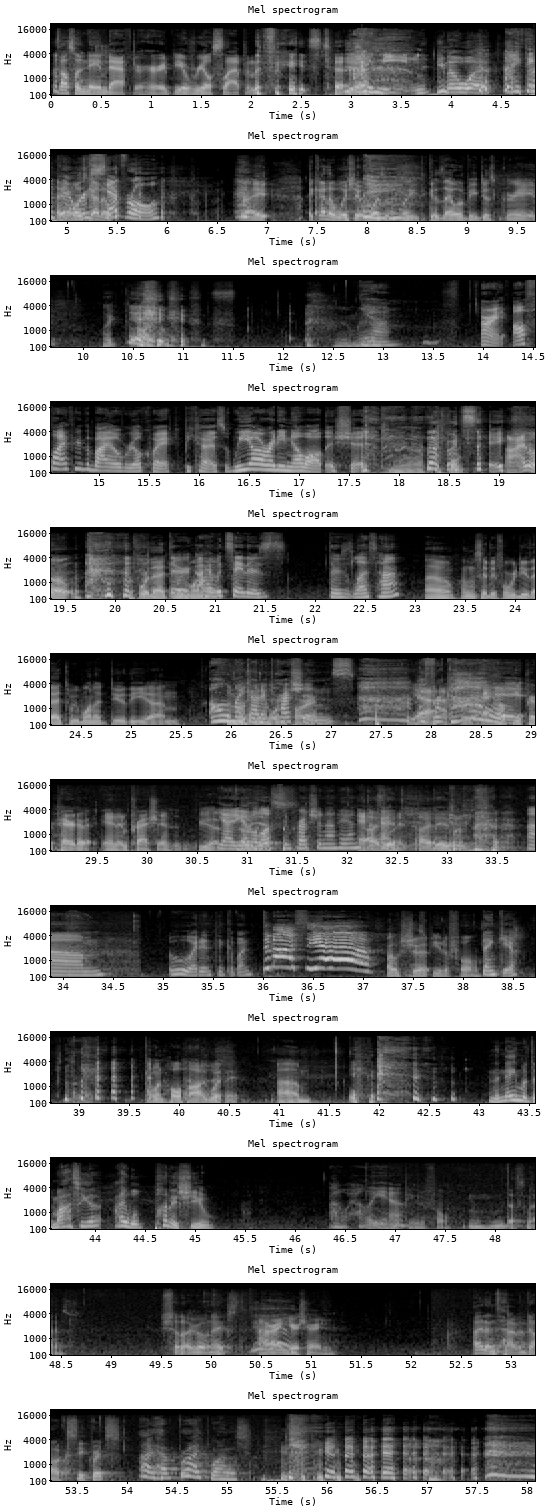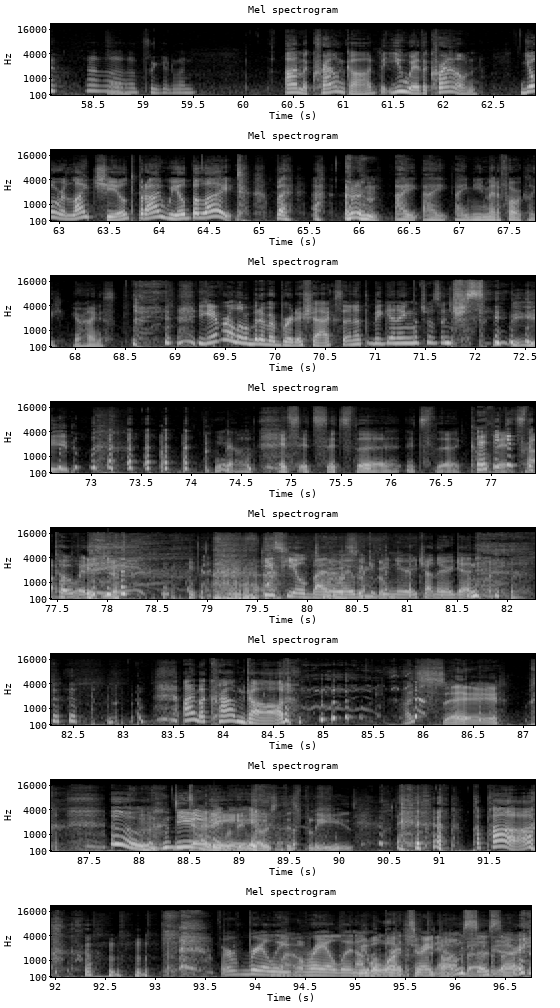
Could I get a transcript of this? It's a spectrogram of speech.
it's also named after her. It'd be a real slap in the face. To, Yeah. I mean, You know what? I think I there were kinda- several. Right? I kind of wish it wasn't linked because that would be just great. Like, awesome. Oh, man. Yeah. All right, I'll fly through the bio real quick because we already know all this shit. Yeah. I Before, would say I don't. before that, do we wanna, I would say there's there's less, huh? Oh, I'm gonna say before we do that, do we want to do the um? Oh the my most god, impressions. Yeah, forgot. absolutely. I hope you prepared an impression. Yeah. Yeah, do you have Oh, a Lux yes. impression on hand? Yeah, I Okay. did. I did. Um. Ooh, I didn't think of one. Demacia. Oh It's shit! beautiful. Thank you. Going whole hog with it. Um, In the name of Demacia, I will punish you. Oh hell yeah! Beautiful. Mm-hmm, that's nice. Should I go next? All right, your turn. I don't have dark secrets. I have bright ones. Oh, that's a good one. I'm a Crownguard, but you wear the crown. You're a light shield, but I wield the light. But uh, I, I, I mean metaphorically, Your Highness. You gave her a little bit of a British accent at the beginning, which was interesting. Indeed. You know, it's it's it's the it's the COVID. I think it's probably. the COVID. He's healed, by the way. the We could be near each other again. I'm a Crownguard. I say, Ooh, hmm. Daddy would be most displeased. Papa. we're really Wow. railing We on the a Brits right now. I'm so about, sorry.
